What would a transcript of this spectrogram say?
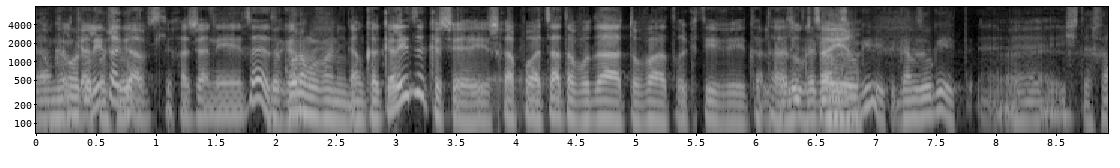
גם לא כלכלית אגב, סליחה שאני... זה, זה בכל המובנים. גם כלכלית זה קשה, יש לך פה הצעת עבודה טובה, אטרקטיבית, אתה זוג צעיר. גם זוגית, גם זוגית. אה, אשתך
